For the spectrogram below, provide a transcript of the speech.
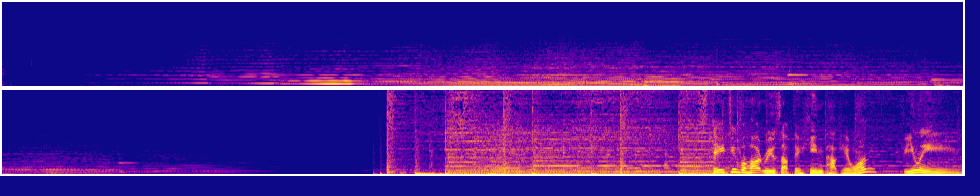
Stay tuned for Hot Reels after HYNN Park Hye-won, Feeling.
